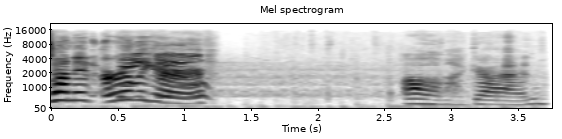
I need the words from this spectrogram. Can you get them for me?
Done it earlier. Oh my god.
